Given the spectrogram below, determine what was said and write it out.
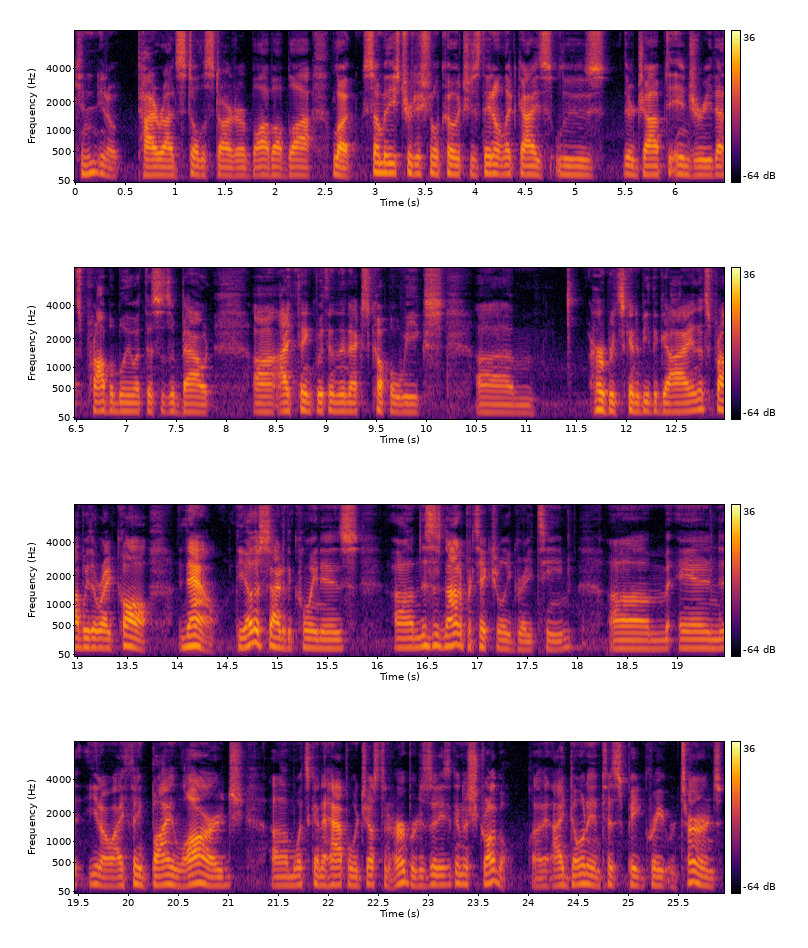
can you know Tyrod's still the starter, blah blah blah. Look, some of these traditional coaches they don't let guys lose their job to injury. That's probably what this is about. Uh, I think within the next couple weeks, um, Herbert's going to be the guy, and that's probably the right call. Now, the other side of the coin is um, this is not a particularly great team. Um, and you know, I think by and large, um, what's going to happen with Justin Herbert is that he's going to struggle. I, I, don't anticipate great returns,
